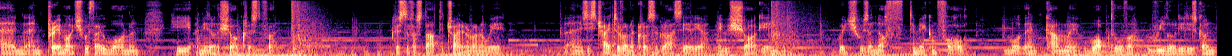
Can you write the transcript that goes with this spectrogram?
and, and pretty much without warning, he immediately shot Christopher. Christopher started trying to run away, and as he tried to run across the grass area, he was shot again, which was enough to make him fall. Moat then calmly walked over, reloaded his gun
